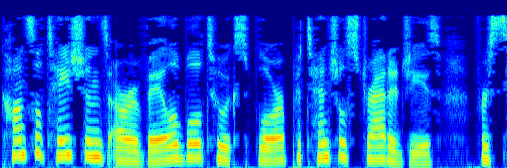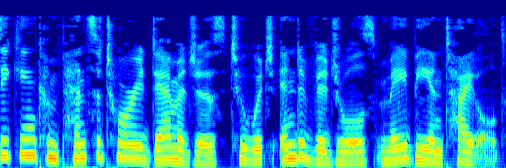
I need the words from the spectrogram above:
consultations are available to explore potential strategies for seeking compensatory damages to which individuals may be entitled.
